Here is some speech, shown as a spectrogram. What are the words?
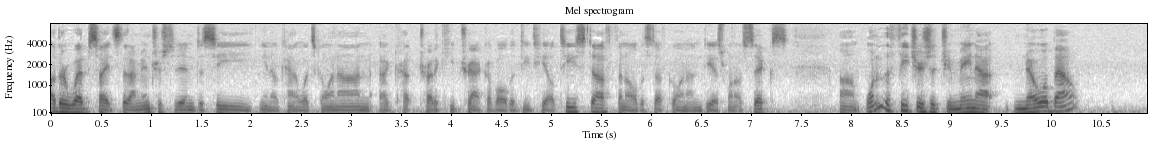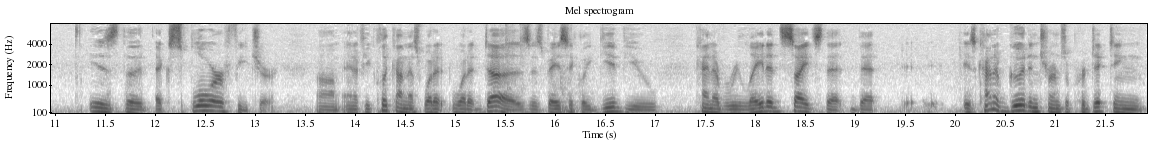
other websites that I'm interested in to see, you know, kind of what's going on. I try to keep track of all the DTLT stuff and all the stuff going on in DS106. Um, one of the features that you may not know about is the Explore feature. Um, and if you click on this, what it what it does is basically give you kind of related sites that that is kind of good in terms of predicting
